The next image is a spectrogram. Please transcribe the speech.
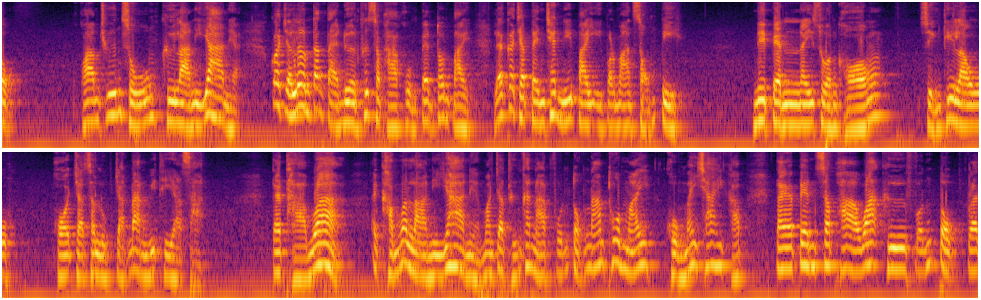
ตก ความชื้นสูง คือลานิญาเนี่ยก็จะเริ่มตั้งแต่เดือนพฤษภาคมเป็นต้นไป และก็จะเป็นเช่นนี้ไปอีกประมาณ 2 ปี นี่เป็นในส่วนของสิ่งที่เราพอจะสรุปจากด้านวิทยาศาสตร์ แต่ถามว่าไอ้คำว่าลานิญาเนี่ยมันจะถึงขนาดฝนตกน้ำท่วมไหม คงไม่ใช่ครับ แต่เป็นสภาวะคือฝนตกกระ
